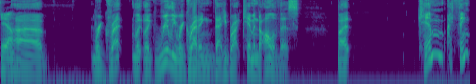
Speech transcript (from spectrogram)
Yeah, uh regret like, like really regretting that he brought Kim into all of this. But Kim, I think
